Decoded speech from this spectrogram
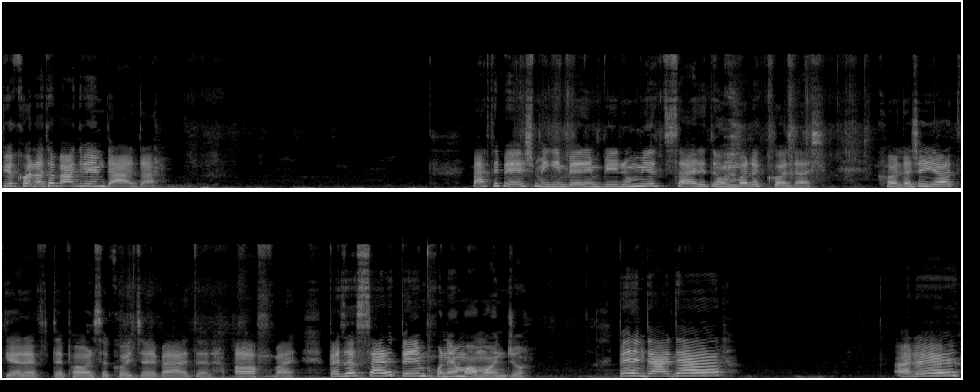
بیا کلات بعد بریم در در. وقتی بهش میگیم بریم بیرون میاد سری دنبال کلاش. کلاش یاد گرفته. پارس کجای بردار؟ آفرین. بذار سرت بریم خونه مامان جون بریم در در آره؟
